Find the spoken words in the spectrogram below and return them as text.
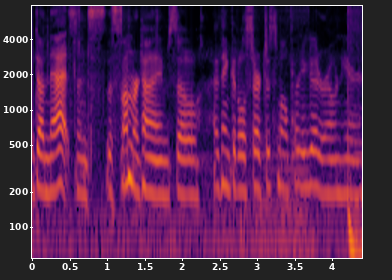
done that since the summertime, so I think it'll start to smell pretty good around here.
